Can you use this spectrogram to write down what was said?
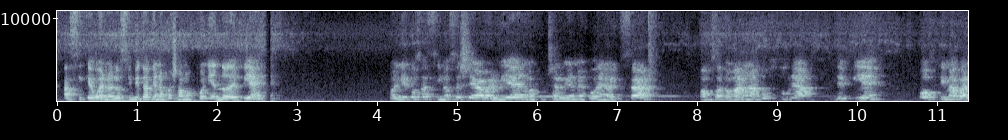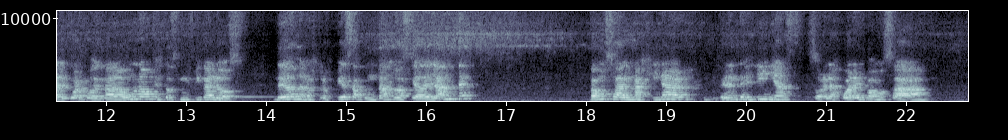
Así que bueno, los invito a que nos vayamos poniendo de pie. Cualquier cosa, si no se llega a ver bien o escuchar bien, me pueden avisar. Vamos a tomar una postura de pie óptima para el cuerpo de cada uno. Esto significa los dedos de nuestros pies apuntando hacia adelante. Vamos a imaginar diferentes líneas sobre las cuales vamos a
